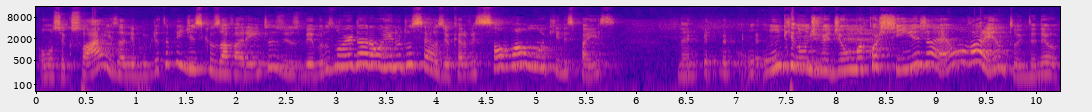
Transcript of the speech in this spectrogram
homossexuais, a Bíblia também diz que os avarentos e os bêbados não herdarão o reino dos céus. E eu quero ver se salvar um aqui nesse país. Né? Um que não dividiu uma coxinha já é um avarento, entendeu?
